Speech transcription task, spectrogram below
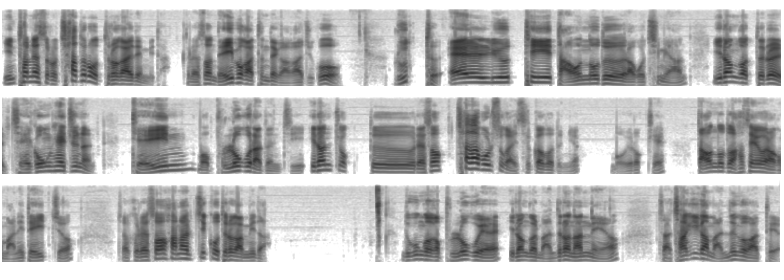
인터넷으로 찾으러 들어가야 됩니다. 그래서 네이버 같은 데 가가지고 LUT LUT 다운로드라고 치면 이런 것들을 제공해주는 개인 뭐 블로그라든지 이런 쪽들에서 찾아볼 수가 있을 거거든요. 뭐 이렇게 다운로드 하세요라고 많이 돼 있죠. 자, 그래서 하나를 찍고 들어갑니다. 누군가가 블로그에 이런 걸 만들어 놨네요. 자, 자기가 만든 것 같아요.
